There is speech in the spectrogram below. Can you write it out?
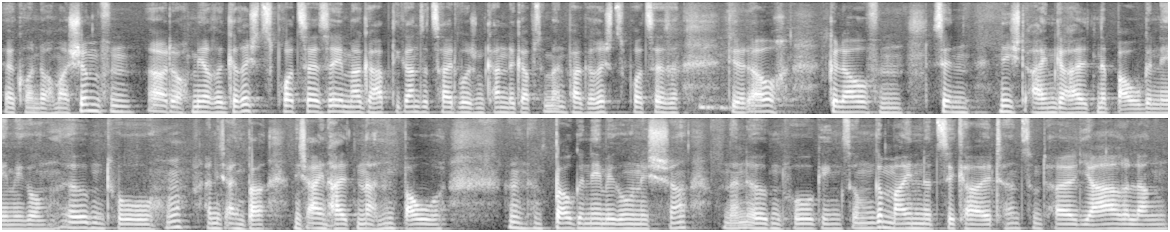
Er konnte auch mal schimpfen. Er hat auch mehrere Gerichtsprozesse immer gehabt. Die ganze Zeit, wo ich ihn kannte, gab es immer ein paar Gerichtsprozesse. Die hat auch gelaufen sind, nicht eingehaltene Baugenehmigung, irgendwo, hm, nicht, ein nicht einhalten an Bau, hm, Baugenehmigung nicht. Ja? Und dann irgendwo ging es um Gemeinnützigkeit, zum Teil jahrelang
